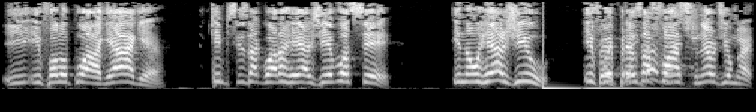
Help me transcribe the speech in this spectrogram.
E, e falou pro Águia, Águia, quem precisa agora reagir é você. E não reagiu. E foi presa fácil, né, o Gilmar?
